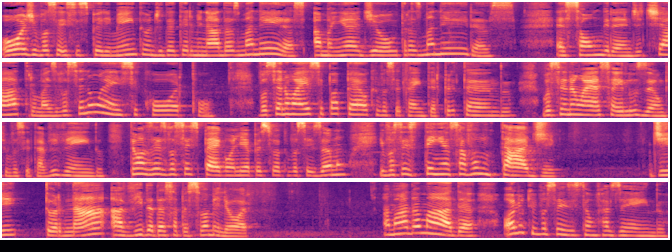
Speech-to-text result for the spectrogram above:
hoje vocês se experimentam de determinadas maneiras, amanhã de outras maneiras. É só um grande teatro, mas você não é esse corpo. Você não é esse papel que você está interpretando. Você não é essa ilusão que você está vivendo. Então, às vezes, vocês pegam ali a pessoa que vocês amam e vocês têm essa vontade de tornar a vida dessa pessoa melhor. Amada, amada, olha o que vocês estão fazendo.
